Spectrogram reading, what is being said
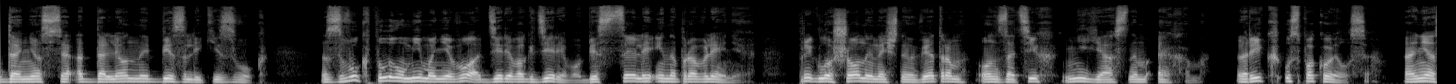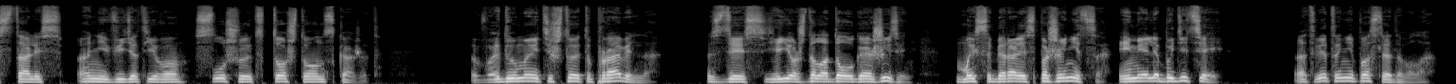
Донесся отдаленный безликий звук. Звук плыл мимо него от дерева к дереву, без цели и направления. Приглушенный ночным ветром, он затих неясным эхом. Рик успокоился. Они остались, они видят его, слушают то, что он скажет. «Вы думаете, что это правильно? Здесь ее ждала долгая жизнь. Мы собирались пожениться, имели бы детей». Ответа не последовало.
